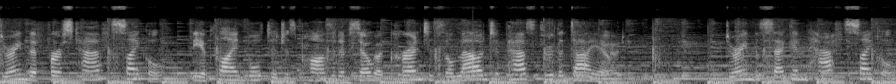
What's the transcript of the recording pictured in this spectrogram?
During the first half cycle, the applied voltage is positive so a current is allowed to pass through the diode. During the second half cycle,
